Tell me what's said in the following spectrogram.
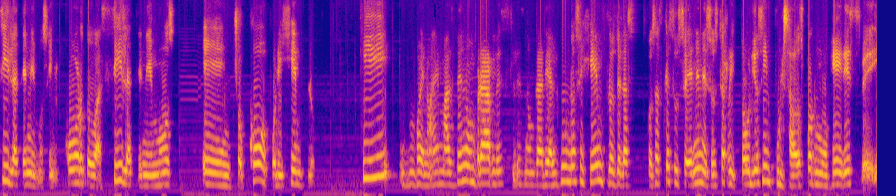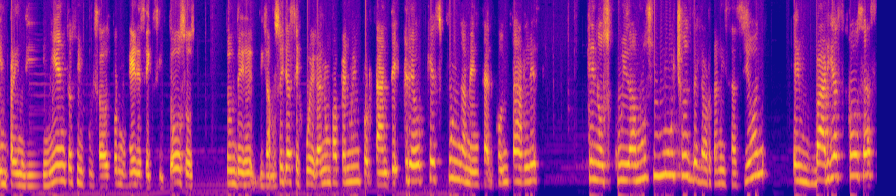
sí la tenemos en Córdoba, sí la tenemos en Chocó, por ejemplo. Y bueno, además de nombrarles, les nombraré algunos ejemplos de las cosas que suceden en esos territorios impulsados por mujeres, eh, emprendimientos impulsados por mujeres exitosos, donde, digamos, ellas se juegan un papel muy importante. Creo que es fundamental contarles que nos cuidamos mucho desde la organización en varias cosas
